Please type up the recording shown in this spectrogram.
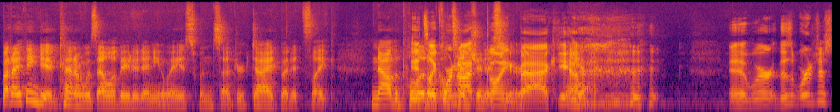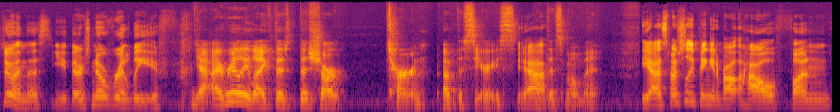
But I think it kind of was elevated anyways when Cedric died. But it's like now the It's political like we're not tension is going here. back. Yeah, Yeah. Uh, we're this. We're just doing this. You, there's no relief. yeah, I really like the the sharp turn of the series Yeah. at this moment. Yeah, especially thinking about how fun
